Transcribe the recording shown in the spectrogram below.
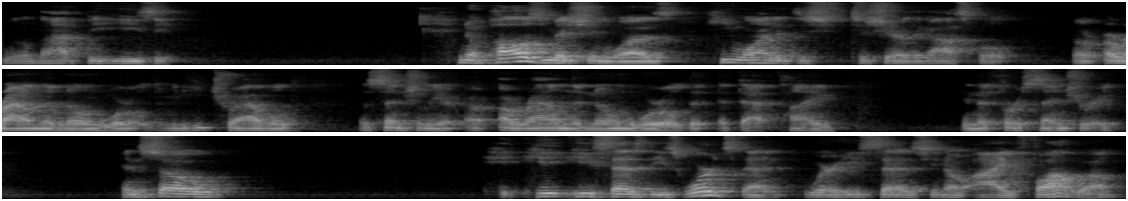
will not be easy. You know, Paul's mission was he wanted to, sh- to share the gospel around the known world. I mean, he traveled essentially around the known world at, at that time in the first century. And so he, he, says these words then where he says, you know, I fought well.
